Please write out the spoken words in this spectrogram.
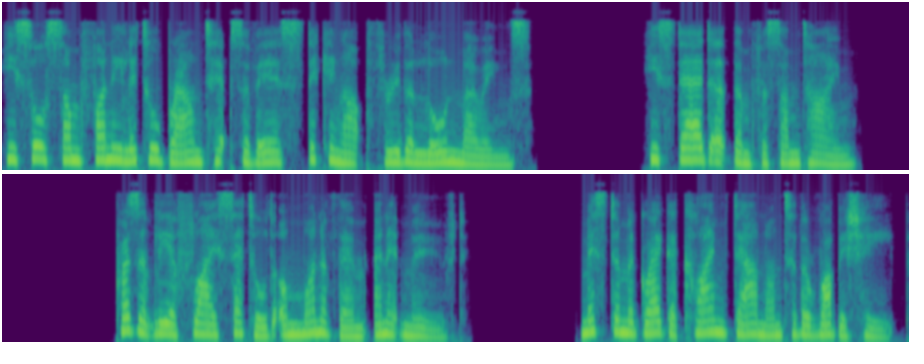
He saw some funny little brown tips of ears sticking up through the lawn mowings. He stared at them for some time. Presently a fly settled on one of them and it moved. Mr. McGregor climbed down onto the rubbish heap.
